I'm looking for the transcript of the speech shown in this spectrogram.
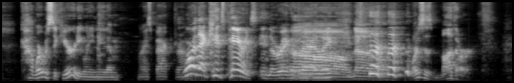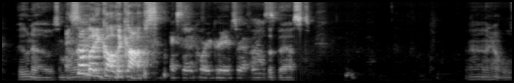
God, where was security when you need him? Nice backdrop. Where are that kid's parents in the ring? Apparently, Oh no! Where's his mother? Who knows? Am I right? somebody call the cops. Excellent Corey Graves Oh, reference. the best. Uh, we'll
